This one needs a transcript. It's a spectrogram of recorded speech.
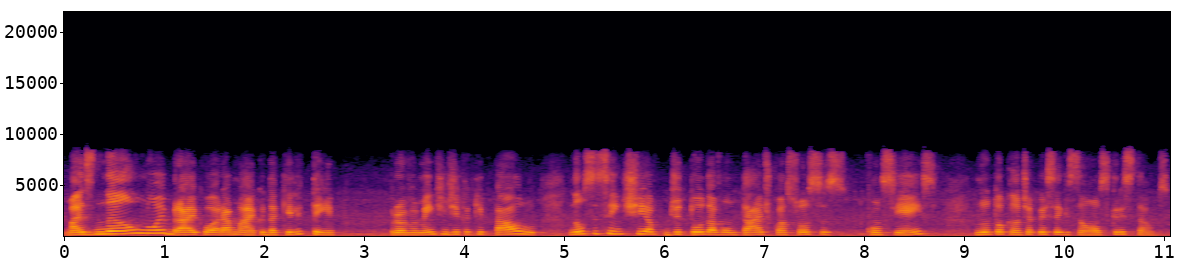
mas não no hebraico ou aramaico daquele tempo. Provavelmente indica que Paulo não se sentia de toda a vontade com as suas consciências no tocante à perseguição aos cristãos.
